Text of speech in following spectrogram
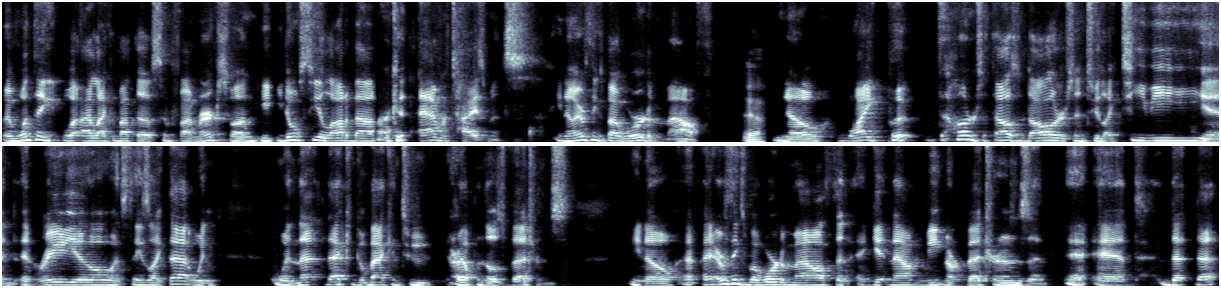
And one thing what I like about the Semper Fi America's Fund, you, you don't see a lot about market advertisements. You know, everything's by word of mouth. Yeah. You know, why put hundreds of thousand dollars into like TV and, and radio and things like that when when that that can go back into helping those veterans? You know everything's by word of mouth and, and getting out and meeting our veterans and and that that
